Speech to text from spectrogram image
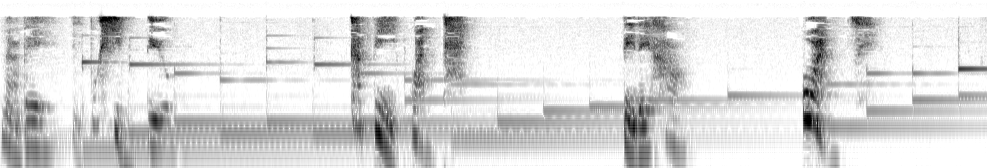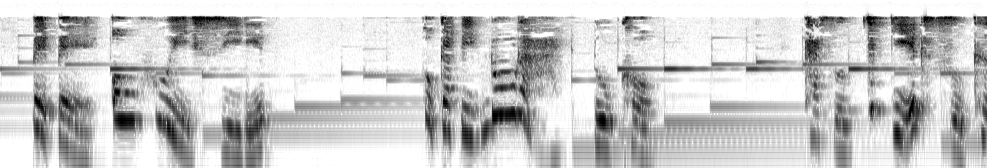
若要伫不幸中，家己怨叹，伫咧好白白枉费时日，互家己愈来愈苦，较输积极思考。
